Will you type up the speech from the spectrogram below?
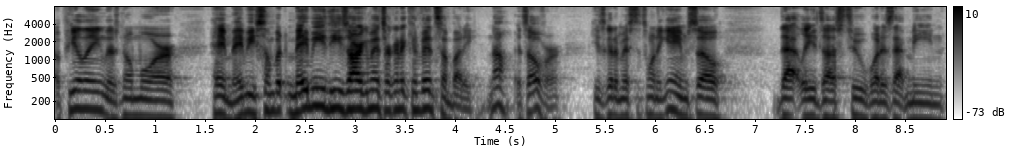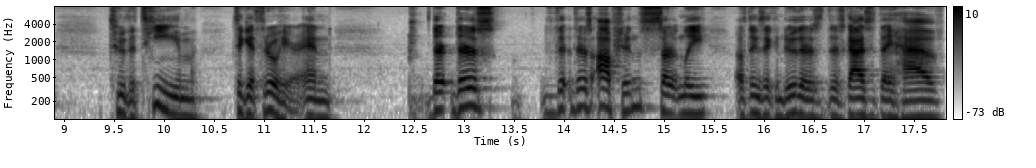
appealing. There's no more. Hey, maybe somebody, maybe these arguments are going to convince somebody. No, it's over. He's going to miss the 20 games. So that leads us to what does that mean to the team to get through here? And there, there's th- there's options certainly of things they can do. There's there's guys that they have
